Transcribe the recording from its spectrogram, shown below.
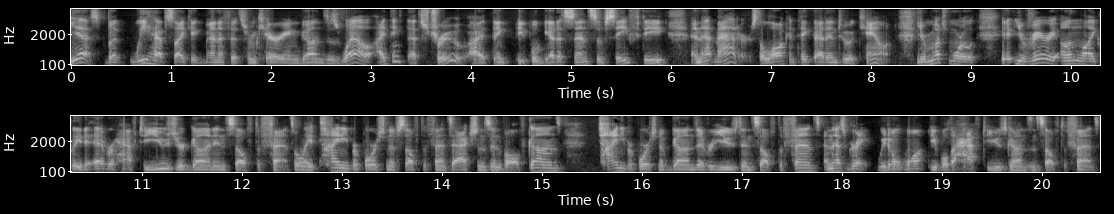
Yes, but we have psychic benefits from carrying guns as well. I think that's true. I think people get a sense of safety, and that matters. The law can take that into account. You're much more, you're very unlikely to ever have to use your gun in self defense. Only a tiny proportion of self defense actions involve guns tiny proportion of guns ever used in self defense, and that's great. We don't want people to have to use guns in self defense.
